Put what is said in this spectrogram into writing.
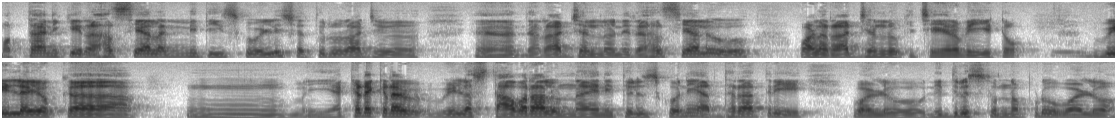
మొత్తానికి రహస్యాలన్నీ తీసుకువెళ్ళి శత్రు రాజ్య ఆ, రాజ్యంలోని రహస్యాలు వాళ్ళ రాజ్యంలోకి చేరవేయటం. వీళ్ళ యొక్క ఎక్కడెక్కడ వీళ్ళ స్థావరాలు ఉన్నాయని తెలుసుకొని అర్ధరాత్రి వాళ్ళు నిద్రిస్తున్నప్పుడు వాళ్ళు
